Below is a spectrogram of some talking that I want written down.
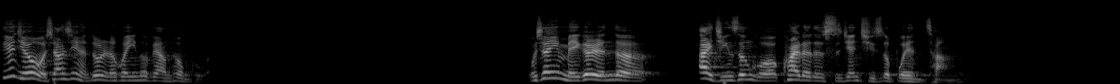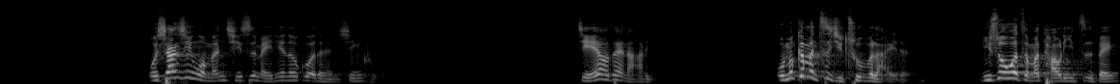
弟兄姐妹，我相信很多人的婚姻都非常痛苦啊。我相信每个人的爱情生活快乐的时间其实都不会很长。我相信我们其实每天都过得很辛苦。解药在哪里？我们根本自己出不来的。你说我怎么逃离自卑？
